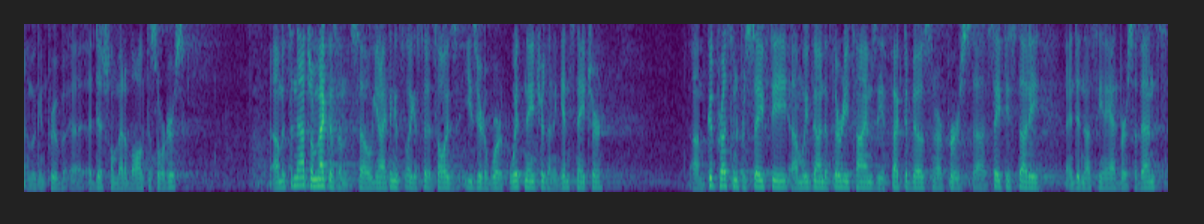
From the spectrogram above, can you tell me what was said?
um, we can prove uh, additional metabolic disorders. Um, it's a natural mechanism, so you know I think it's like I said, it's always easier to work with nature than against nature. Um, good precedent for safety. we've gone to 30 times the effective dose in our first uh, safety study and did not see any adverse events.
